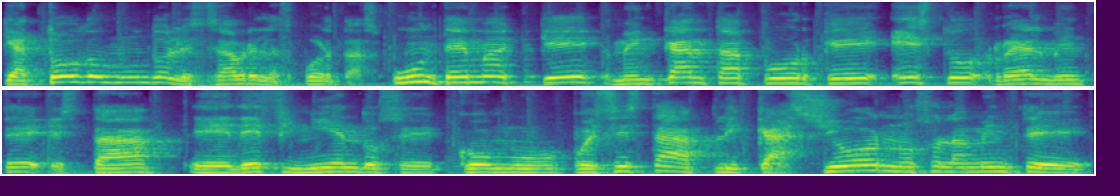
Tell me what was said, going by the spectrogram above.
que a todo mundo les abre las puertas. Un tema que me encanta porque esto realmente está eh, definiéndose como pues esta aplicación, no solamente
